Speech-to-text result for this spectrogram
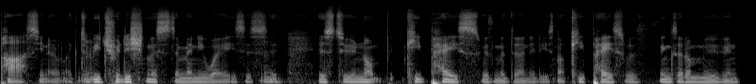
past. You know, like to be Mm. traditionalist in many ways is Mm. is to not keep pace with modernity. It's not keep pace with things that are moving.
